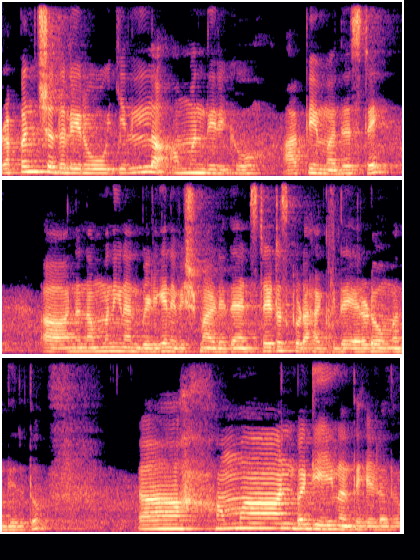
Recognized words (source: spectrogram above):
ಪ್ರಪಂಚದಲ್ಲಿರೋ ಎಲ್ಲ ಅಮ್ಮಂದಿರಿಗೂ ಹ್ಯಾಪಿ ಮದರ್ಸ್ ಡೇ. ನನ್ನ ಅಮ್ಮನಿಗೆ ನಾನು ಬೆಳಿಗ್ಗೆನೇ ವಿಶ್ ಮಾಡಿದ್ದೆ. ಆ್ಯಂಡ್ ಸ್ಟೇಟಸ್ ಕೂಡ ಹಾಕಿದ್ದೆ, ಎರಡು ಅಮ್ಮಂದಿರದು ಅಮ್ಮನ ಬಗ್ಗೆ ಏನಂತ ಹೇಳೋದು?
